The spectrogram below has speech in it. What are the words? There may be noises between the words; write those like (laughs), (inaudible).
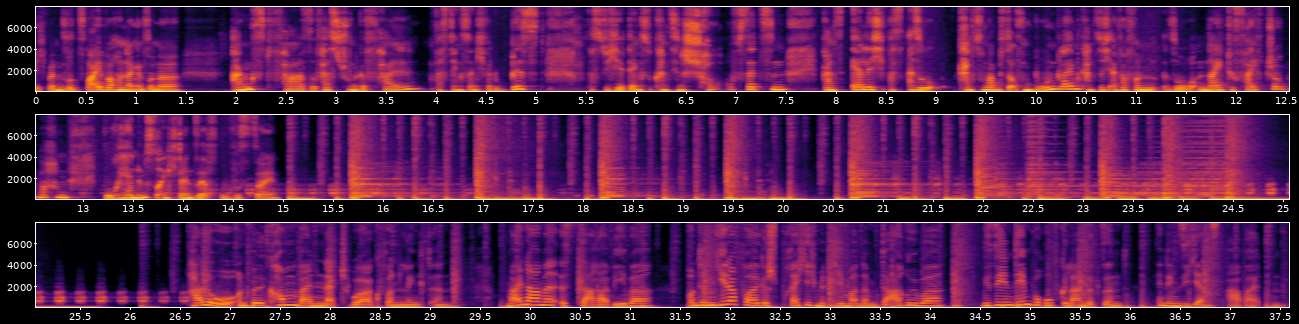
Ich bin so zwei Wochen lang in so eine Angstphase fast schon gefallen. Was denkst du eigentlich, wer du bist? Dass du hier denkst, du kannst hier eine Show aufsetzen. Ganz ehrlich, was, also kannst du mal bis auf dem Boden bleiben? Kannst du nicht einfach von so einem 9-to-5-Job machen? Woher nimmst du eigentlich dein Selbstbewusstsein? Hallo und willkommen bei Network von LinkedIn. Mein Name ist Sarah Weber und in jeder Folge spreche ich mit jemandem darüber, wie sie in dem Beruf gelandet sind, in dem sie jetzt arbeiten.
